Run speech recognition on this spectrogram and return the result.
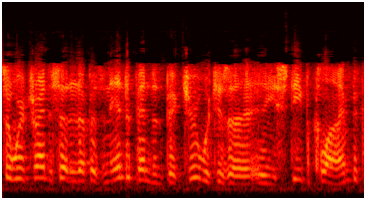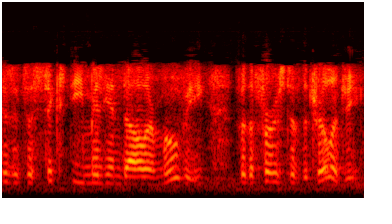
so we're trying to set it up as an independent picture, which is a, a steep climb because it's a sixty million dollar movie for the first of the trilogy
